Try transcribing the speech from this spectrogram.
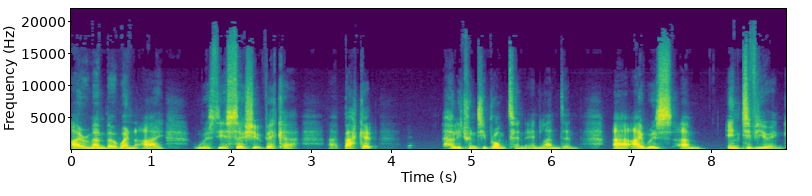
I remember when I was the associate vicar uh, back at Holy Trinity Brompton in London, uh, I was um, interviewing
